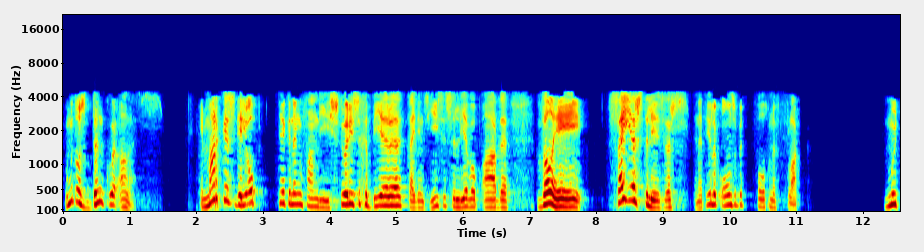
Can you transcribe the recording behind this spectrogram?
Hoe moet ons dink oor alles? En Markus deur die op tekening van die historiese gebeure tydens Jesus se lewe op aarde wil hê sy eerste lesers en natuurlik ons op 'n volgende vlak moet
